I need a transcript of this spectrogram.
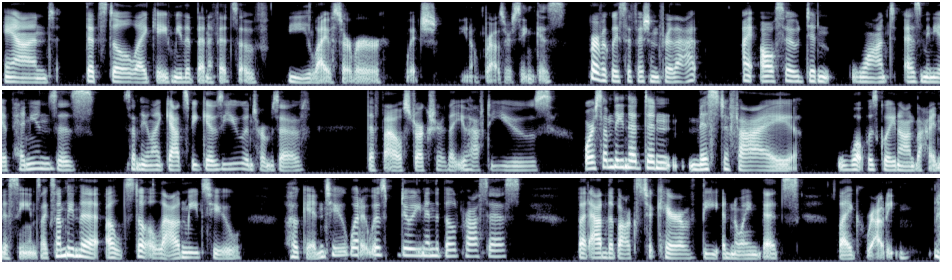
and that still like gave me the benefits of the live server, which you know browser sync is perfectly sufficient for that. I also didn't want as many opinions as something like Gatsby gives you in terms of the file structure that you have to use, or something that didn't mystify what was going on behind the scenes, like something that uh, still allowed me to hook into what it was doing in the build process, but out of the box took care of the annoying bits like routing.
